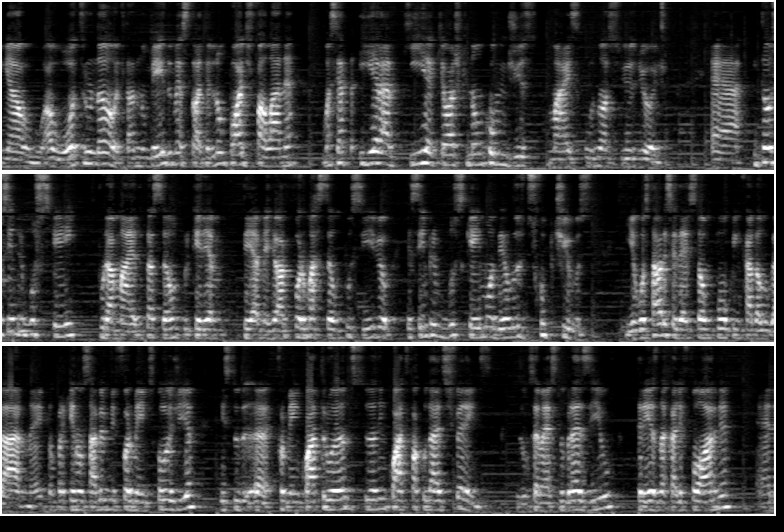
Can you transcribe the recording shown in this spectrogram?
em algo, ah, o outro não, ele está no meio do mestrado, ele não pode falar, né? Uma certa hierarquia que eu acho que não condiz mais com os nossos dias de hoje. É, então eu sempre busquei por amar a educação, por querer ter a melhor formação possível, eu sempre busquei modelos disruptivos. E eu gostava dessa ideia de estar um pouco em cada lugar, né? Então, para quem não sabe, eu me formei em psicologia, estudo, uh, formei em quatro anos, estudando em quatro faculdades diferentes. Fiz um semestre no Brasil, três na Califórnia, é,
